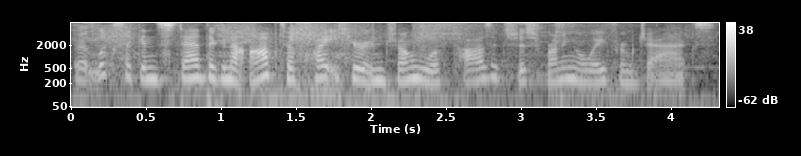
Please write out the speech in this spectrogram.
But it looks like instead they're going to opt to fight here in jungle with Kha'Zix just running away from Jax.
